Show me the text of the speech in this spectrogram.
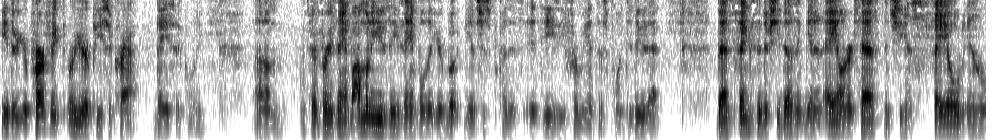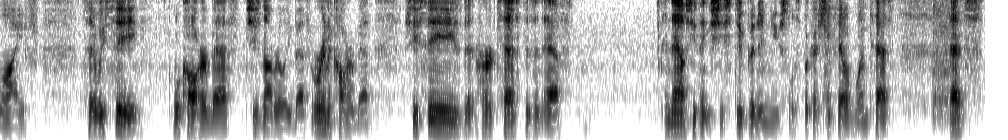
Either you're perfect or you're a piece of crap, basically. Um, so, for example, I'm going to use the example that your book gives just because it's, it's easy for me at this point to do that. Beth thinks that if she doesn't get an A on her test, then she has failed in life. So we see, we'll call her Beth. She's not really Beth, but we're going to call her Beth. She sees that her test is an F. And now she thinks she's stupid and useless because she failed one test. That's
